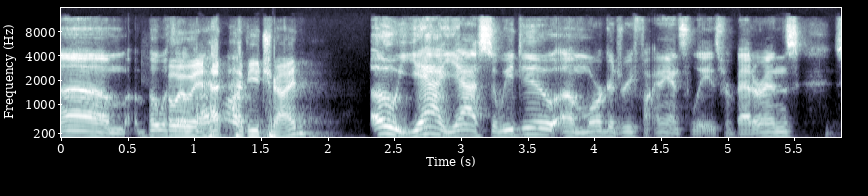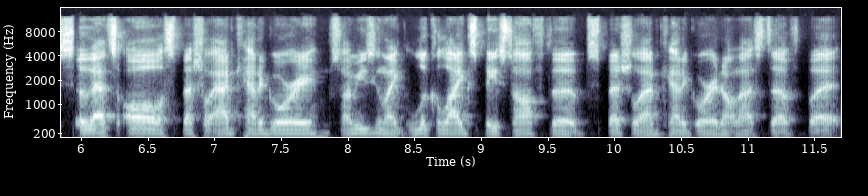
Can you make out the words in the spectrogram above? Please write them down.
Um, but with oh, wait, wait. have you tried? Oh yeah, yeah. So we do um, mortgage refinance leads for veterans. So that's all special ad category. So I'm using like lookalikes based off the special ad category and all that stuff. But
